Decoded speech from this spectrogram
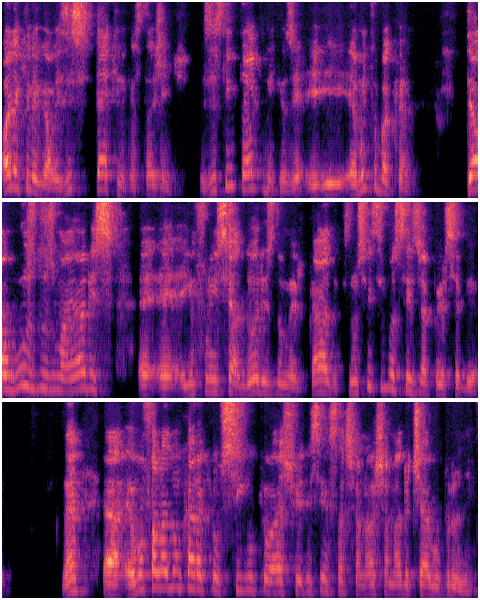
Olha que legal, existem técnicas, tá, gente? Existem técnicas e, e, e é muito bacana. Tem alguns dos maiores é, é, influenciadores do mercado, que não sei se vocês já perceberam. Né? É, eu vou falar de um cara que eu sigo, que eu acho ele sensacional, chamado Thiago Brunin.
